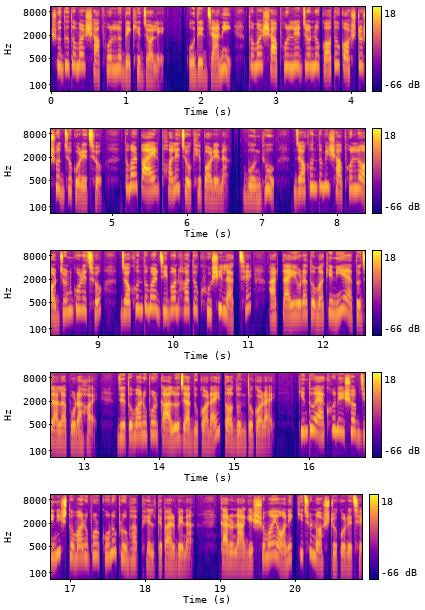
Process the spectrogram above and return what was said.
শুধু তোমার সাফল্য দেখে জলে ওদের জানি, তোমার সাফল্যের জন্য কত কষ্ট সহ্য করেছ, তোমার পায়ের ফলে চোখে পড়ে না। বন্ধু, যখন তুমি সাফল্য অর্জন করেছ, যখন তোমার জীবন হয়তো খুশি লাগছে, আর তাই ওরা তোমাকে নিয়ে এত জ্বালা পোড়া হয়, যে তোমার উপর কালো জাদু করায়, তদন্ত করায়। কিন্তু এখন এইসব জিনিস তোমার উপর কোনো প্রভাব ফেলতে পারবে না, কারণ আগের সময় অনেক কিছু নষ্ট করেছে।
